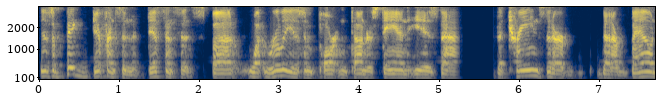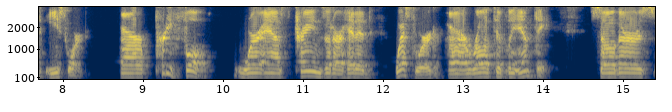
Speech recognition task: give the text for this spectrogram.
there's a big difference in the distances, but what really is important to understand is that the trains that are that are bound eastward are pretty full, whereas trains that are headed westward are relatively empty. So there's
